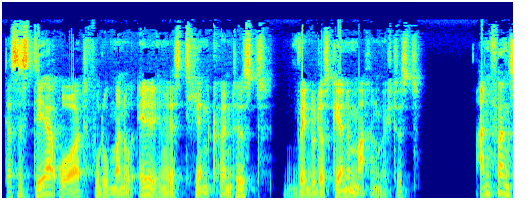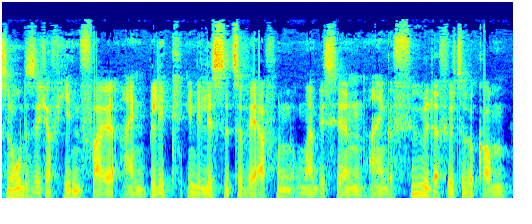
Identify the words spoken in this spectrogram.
Das ist der Ort, wo du manuell investieren könntest, wenn du das gerne machen möchtest. Anfangs lohnt es sich auf jeden Fall, einen Blick in die Liste zu werfen, um ein bisschen ein Gefühl dafür zu bekommen,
